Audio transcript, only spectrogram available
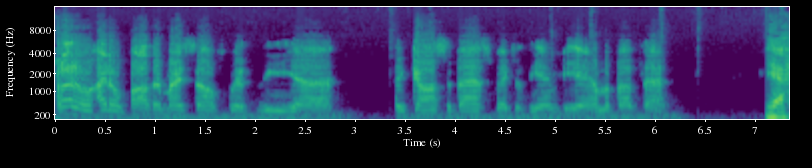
But I don't I don't bother myself with the uh, the gossip aspect of the NBA. I'm above that. yeah,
